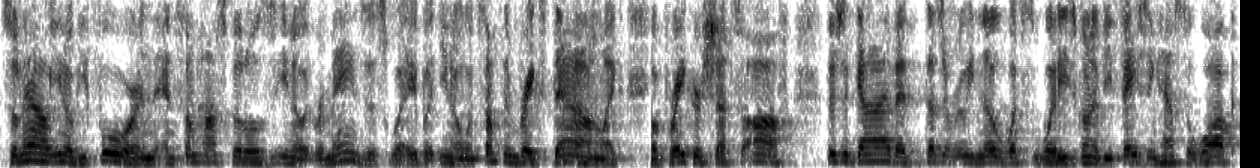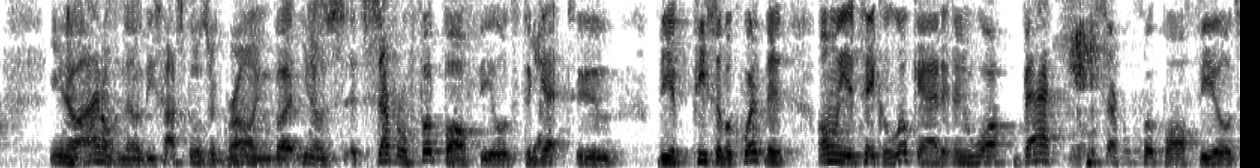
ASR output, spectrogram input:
So now, you know, before, and, and some hospitals, you know, it remains this way, but, you know, when something breaks down, like a breaker shuts off, there's a guy that doesn't really know what's what he's going to be facing, has to walk, you know, I don't know, these hospitals are growing, but, you know, s- several football fields to get to the piece of equipment only to take a look at it and walk back several football fields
